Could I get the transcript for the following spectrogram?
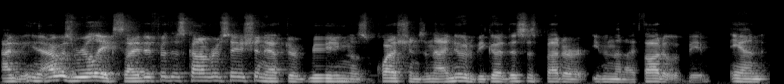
I mean, I was really excited for this conversation after reading those questions, and I knew it'd be good. This is better even than I thought it would be. And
